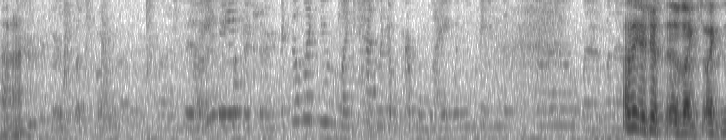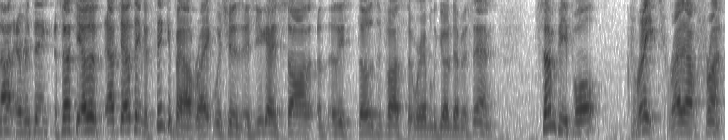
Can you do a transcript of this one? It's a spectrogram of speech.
I don't know. It's just the photo. Yeah, Maybe. just the picture. It feels like you like had like a purple light when you taken the photo. I think it's just it was like like not everything. So that's the other that's the other thing to think about, right? Which is as you guys saw, at least those of us that were able to go to WSN, some people great right out front,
